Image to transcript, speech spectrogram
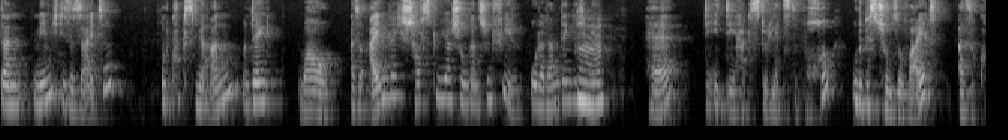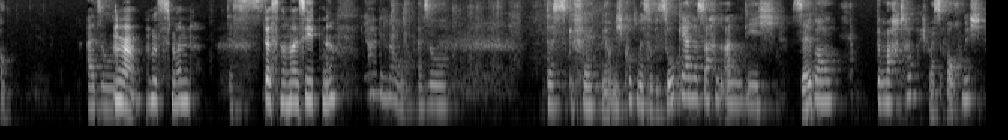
Dann nehme ich diese Seite und gucke es mir an und denke, wow, also eigentlich schaffst du ja schon ganz schön viel. Oder dann denke ich mhm. mir, hä, die Idee hattest du letzte Woche und du bist schon so weit, also komm. Also. Ja, muss man das, das nochmal sieht, ne? Ja, genau. Also, das gefällt mir. Und ich gucke mir sowieso gerne Sachen an, die ich selber gemacht habe. Ich weiß auch nicht.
